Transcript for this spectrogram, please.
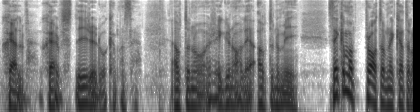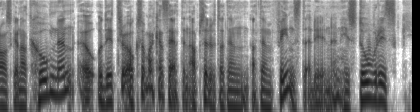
själv, självstyre då kan man säga. Autonom, regional autonomi. Sen kan man prata om den katalanska nationen eh, och det tror jag också man kan säga att den absolut att den, att den finns där. Det är en historisk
